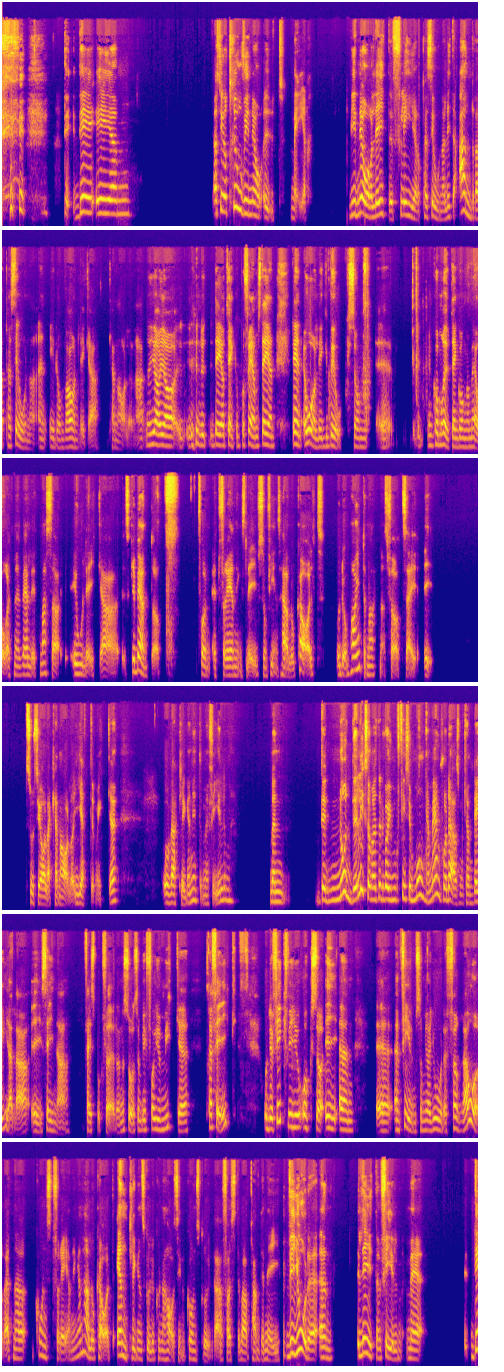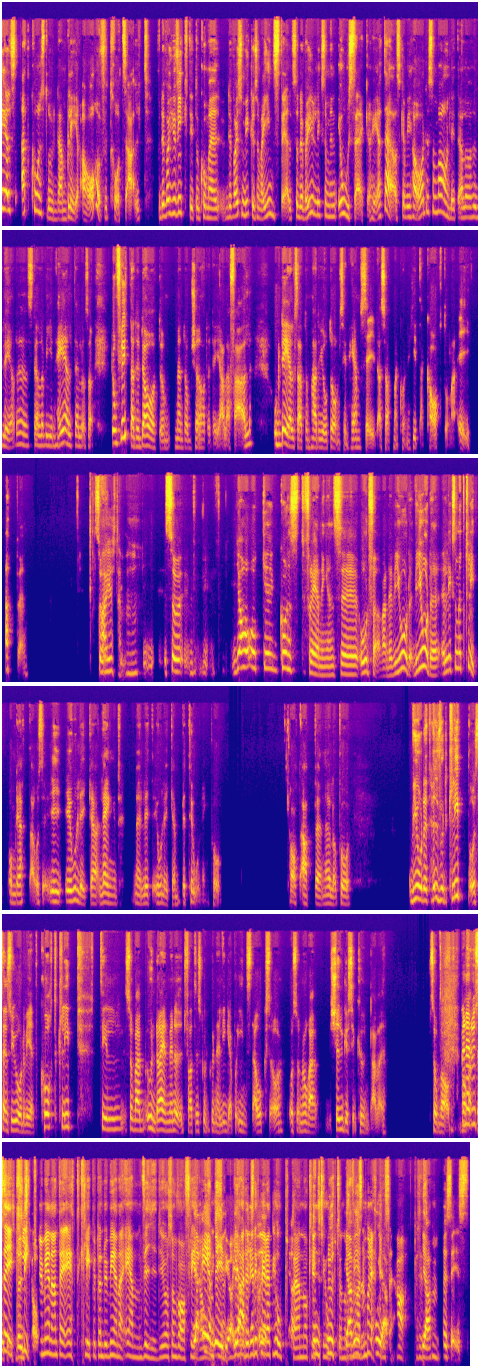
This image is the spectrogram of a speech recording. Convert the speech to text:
det, det, är... Ehm, alltså jag tror vi når ut mer. Vi når lite fler personer, lite andra personer än i de vanliga kanalerna. Nu gör jag, det jag tänker på främst det är en, det är en årlig bok som eh, den kommer ut en gång om året med väldigt massa olika skribenter från ett föreningsliv som finns här lokalt. Och de har inte marknadsfört sig i sociala kanaler jättemycket. Och verkligen inte med film. Men det nådde liksom att det var ju, finns ju många människor där som kan dela i sina Facebookflöden och så, så vi får ju mycket trafik. Och det fick vi ju också i en Eh, en film som jag gjorde förra året när konstföreningen här lokalt äntligen skulle kunna ha sin konstrunda fast det var pandemi. Vi gjorde en liten film med dels att konstrundan blir av trots allt. Det var ju viktigt att komma, det var ju så mycket som var inställt så det var ju liksom en osäkerhet där. Ska vi ha det som vanligt eller hur blir det? Ställer vi in helt eller så? De flyttade datum men de körde det i alla fall. Och dels att de hade gjort om sin hemsida så att man kunde hitta kartorna i appen. Så, ja, just det. Mm. så jag och eh, konstföreningens eh, ordförande, vi gjorde, vi gjorde eh, liksom ett klipp om detta och i, i olika längd med lite olika betoning på kartappen eller på... Vi gjorde ett huvudklipp och sen så gjorde vi ett kortklipp till, som var under en minut för att det skulle kunna ligga på Insta också. Och så några 20 sekundare som var... Men när du säger klipp, budskap. du menar inte ett klipp utan du menar en video som var flera Ja, en video, Du ja, hade visst, redigerat ihop ja. den och klippt ihop den och ja, visst, det en ja. berättelse. Ja, precis. Ja, Mm. precis.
